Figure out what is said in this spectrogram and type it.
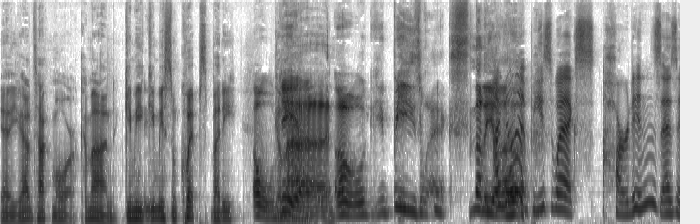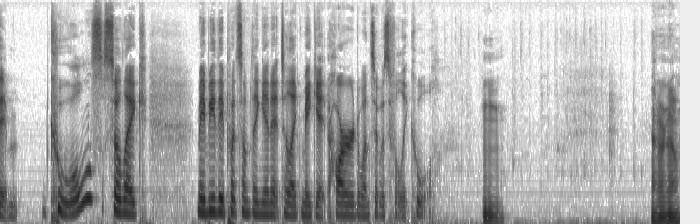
Yeah, you got to talk more. Come on, give me give me some quips, buddy. Oh Come yeah. on. Oh beeswax. None of your. I know that beeswax hardens as it cools, so like maybe they put something in it to like make it hard once it was fully cool. Mm. I don't know.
